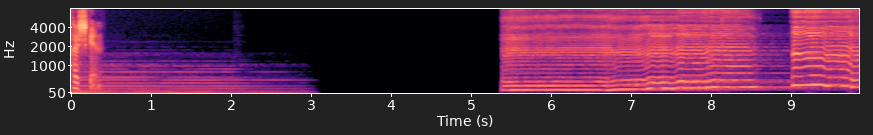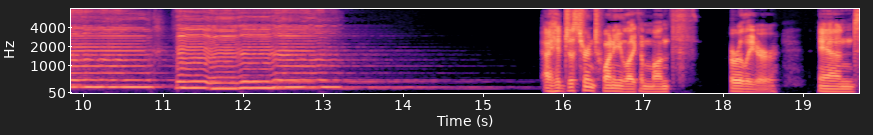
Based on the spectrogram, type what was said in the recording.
Pushkin. I had just turned 20 like a month earlier. And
